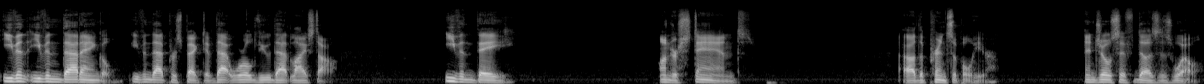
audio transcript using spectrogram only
Even even that angle, even that perspective, that worldview, that lifestyle, even they understand uh, the principle here, and Joseph does as well.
